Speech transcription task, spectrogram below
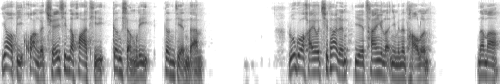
要比换个全新的话题更省力、更简单。如果还有其他人也参与了你们的讨论，那么。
